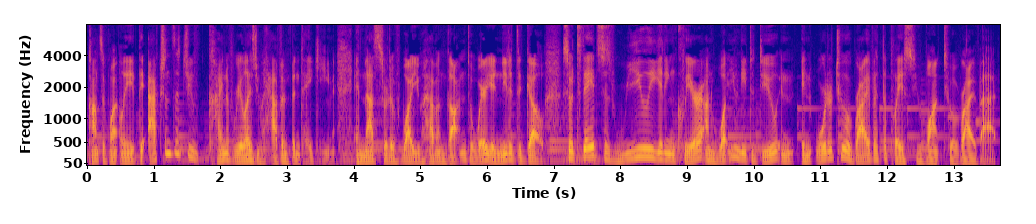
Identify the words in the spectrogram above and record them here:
consequently, the actions that you kind of realize you haven't been taking. And that's sort of why you haven't gotten to where you needed to go. So today, it's just really getting clear on what you need to do in, in order to arrive at the place you want to arrive at.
